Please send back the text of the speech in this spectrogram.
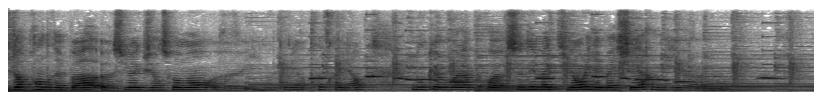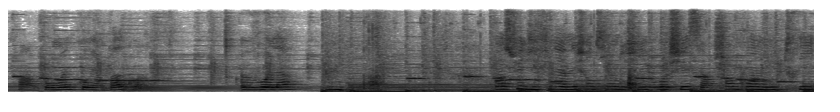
Je le reprendrai pas. Euh, celui-là que j'ai en ce moment, euh, il me convient très très bien. Donc euh, voilà pour ce démaquillant. Il est pas cher, mais pour moi, il me convient pas quoi. voilà. Ensuite, j'ai fini un échantillon de chez Yves Rocher. C'est un shampoing Nutri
